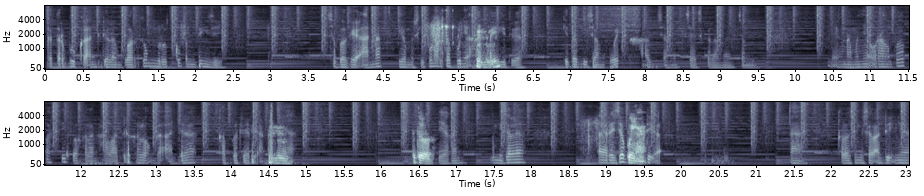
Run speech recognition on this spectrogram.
keterbukaan di dalam keluarga menurutku penting sih sebagai anak ya meskipun kita punya HP Mhm. gitu ya kita bisa nge-WA bisa ngechat segala macam yang namanya orang tua pasti bakalan khawatir kalau nggak ada kabar dari anaknya Betul. ya kan misalnya eh, Reza punya Punya. adik nggak nah kalau misal adiknya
